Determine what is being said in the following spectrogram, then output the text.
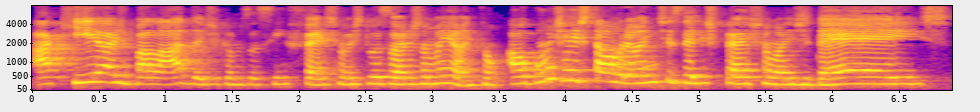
aqui as baladas, digamos assim, fecham às duas horas da manhã. Então, alguns restaurantes eles fecham às 10,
